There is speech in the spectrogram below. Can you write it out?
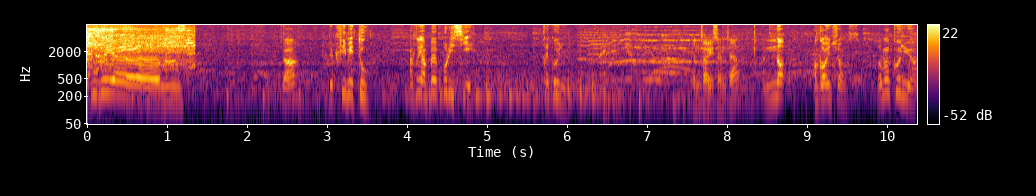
trouver, euh, tu vois, de crime et tout. Un truc un peu policier, très connu. Hunter x Hunter Non, encore une chance. Vraiment connu. Hein.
